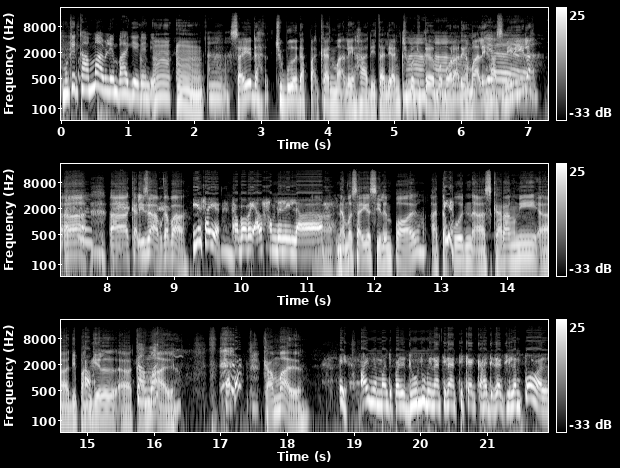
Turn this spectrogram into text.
Mungkin Kamal boleh membahagiakan dia. Mm-mm. Ah. Saya dah cuba dapatkan Mak Leha di talian. Cuba Ah, kita berborak dengan Mak Leha Ya. sendirilah. Ah, ah, Kak Liza, apa khabar? Ya saya. Khabar baik Alhamdulillah. Uh, nama saya Silen Paul ataupun uh, sekarang ni uh, dipanggil uh, Kamal. Siapa? Kamal. Eh, I memang daripada dulu menanti-nantikan kehadiran si Lempol.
